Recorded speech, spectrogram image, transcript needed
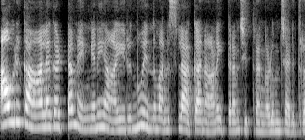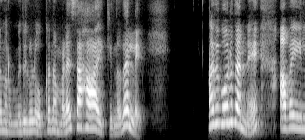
ആ ഒരു കാലഘട്ടം എങ്ങനെയായിരുന്നു എന്ന് മനസ്സിലാക്കാനാണ് ഇത്തരം ചിത്രങ്ങളും ചരിത്ര നിർമ്മിതികളും ഒക്കെ നമ്മളെ സഹായിക്കുന്നത് അല്ലേ? അതുപോലെ തന്നെ അവയിൽ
